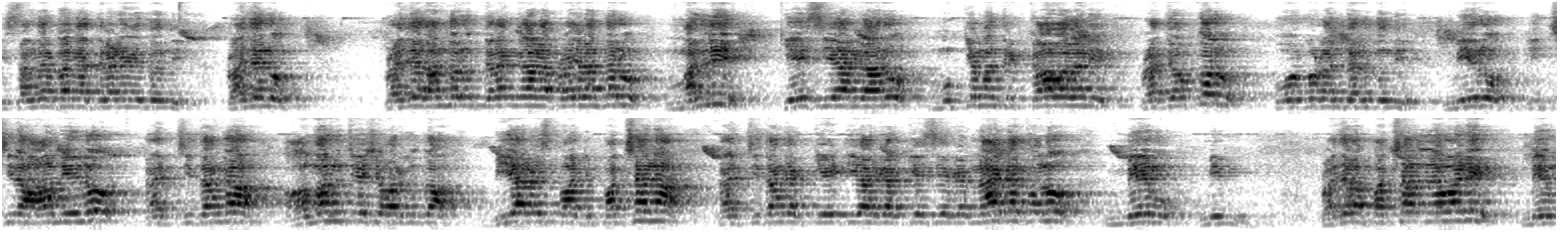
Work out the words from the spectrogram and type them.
ఈ సందర్భంగా తినడం జరుగుతుంది. ప్రజలు ప్రజలందరూ తెలంగాణ ప్రజలందరూ మళ్ళీ కేసీఆర్ గారు ముఖ్యమంత్రి కావాలని ప్రతి ఒక్కరూ కోరుకోవడం జరుగుతుంది. మీరు ఇచ్చిన హామీలు ఖచ్చితంగా అమలు చేసే వరకు బీఆర్ఎస్ పార్టీ పక్షాన ఖచ్చితంగా కేటీఆర్ గారు కేసీఆర్ గారి నాయకత్వంలో మేము మీ ప్రజల పక్షాలు నిలబడి మేము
